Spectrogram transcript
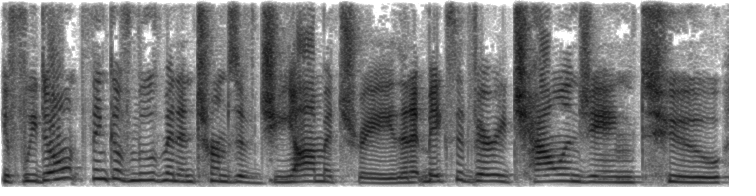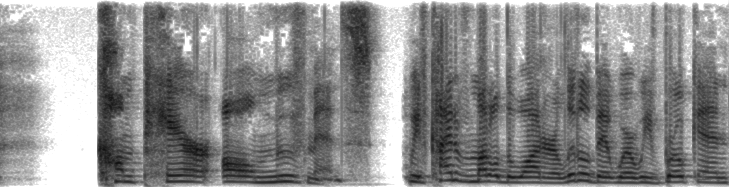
if we don't think of movement in terms of geometry, then it makes it very challenging to compare all movements. We've kind of muddled the water a little bit where we've broken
